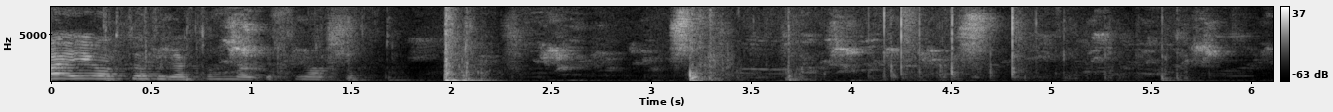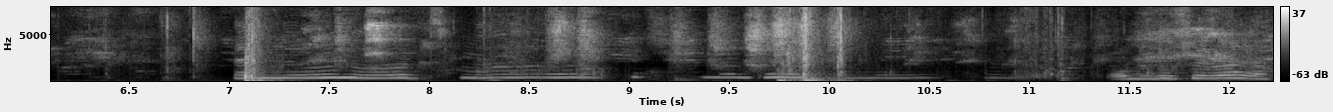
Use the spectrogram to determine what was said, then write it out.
Ay orta atacaktım bak üstüne attım. Ben unutma. Orada da şey var ya.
